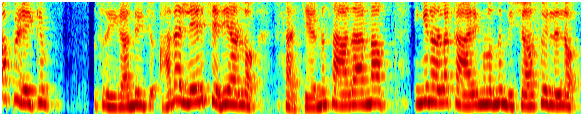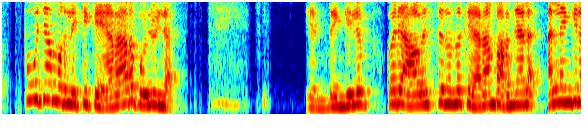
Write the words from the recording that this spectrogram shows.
അപ്പോഴേക്കും ശ്രീകാന്ത് ചോദിച്ചു അതല്ലേ ശരിയാണല്ലോ. സച്ചേട്ടന് സാധാരണ ഇങ്ങനെയുള്ള കാര്യങ്ങളൊന്നും വിശ്വാസമില്ലല്ലോ. പൂജാമുറിലേക്ക് കയറാറ് പോലുമില്ല. എന്തെങ്കിലും ഒരാവശ്യത്തിനൊന്ന് കയറാൻ പറഞ്ഞാൽ അല്ലെങ്കിൽ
